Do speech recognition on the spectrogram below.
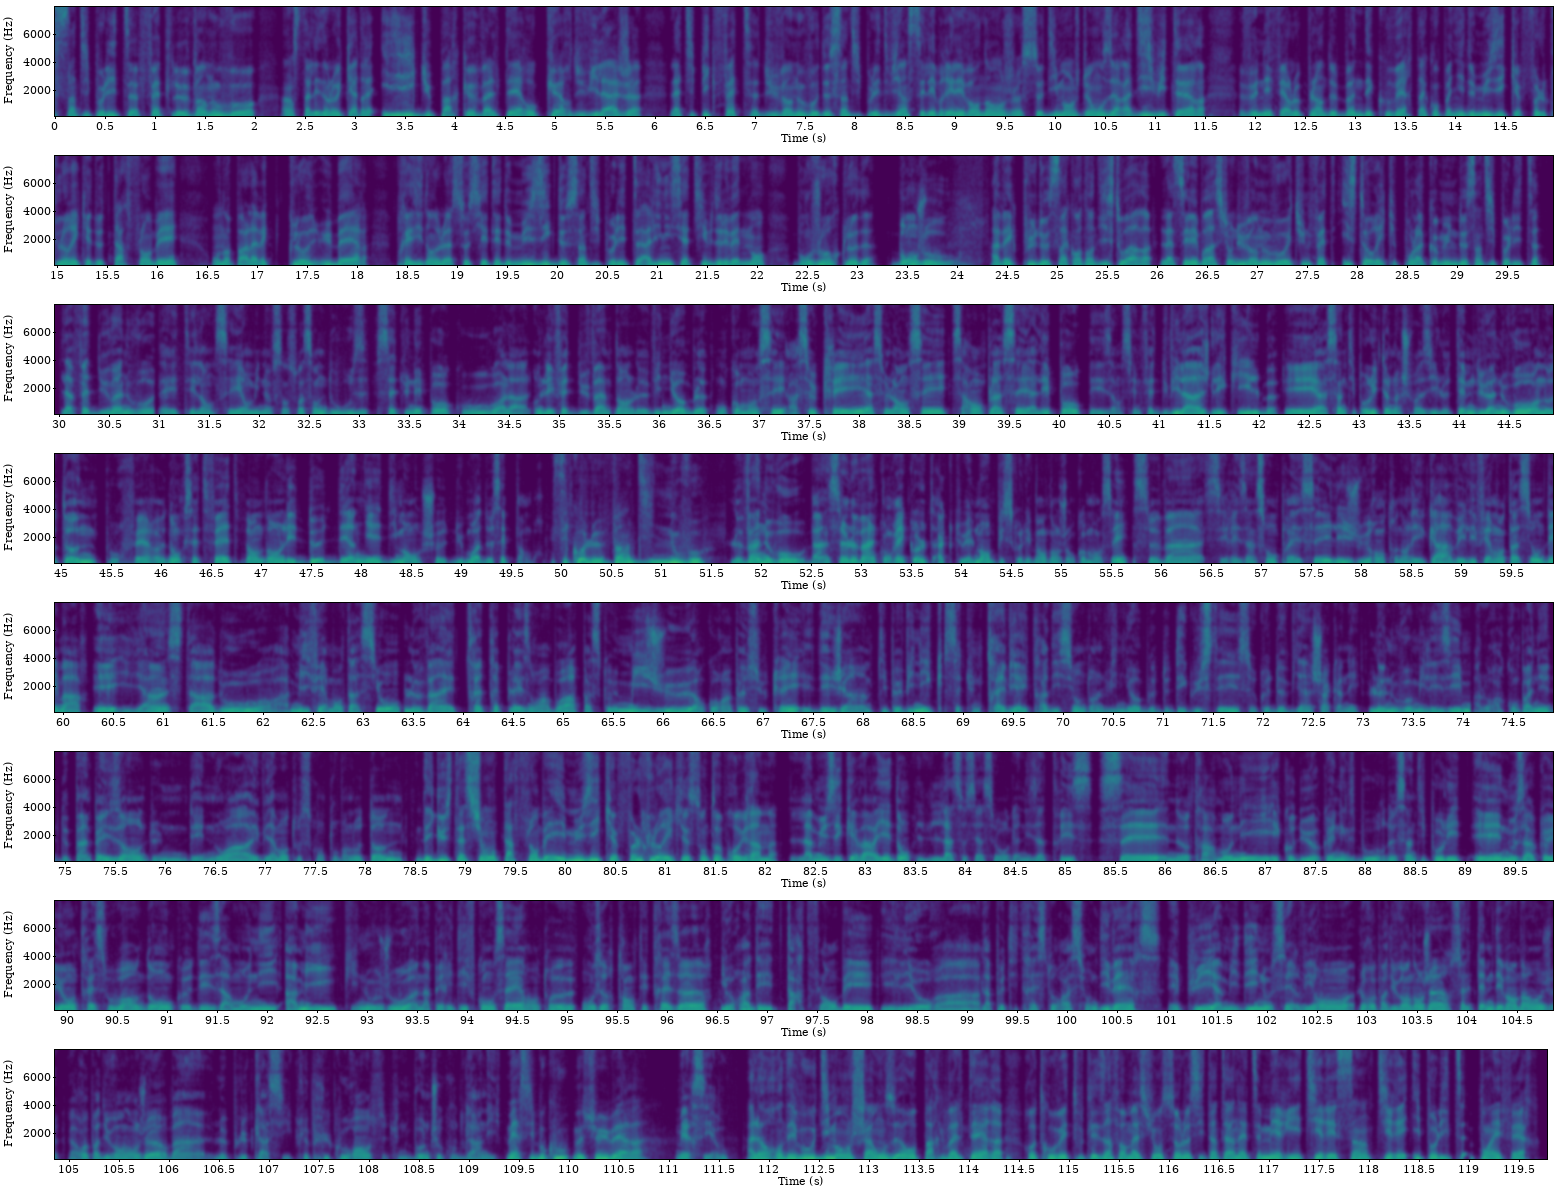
Saint-Hippolyte fête le vin nouveau. Installé dans le cadre idyllique du parc Walter au cœur du village, la typique fête du vin nouveau de Saint-Hippolyte vient célébrer les vendanges ce dimanche de 11h à 18h. Venez faire le plein de bonnes découvertes accompagnées de musique folklorique et de tartes flambées. On en parle avec Claude Hubert, président de la Société de musique de Saint-Hippolyte à l'initiative de l'événement. Bonjour Claude. Bonjour. Avec plus de 50 ans d'histoire, la célébration du vin nouveau est une fête historique pour la commune de Saint-Hippolyte. La fête du vin nouveau a été lancée en 1972. C'est une époque où, voilà, les fêtes du vin dans le vignoble ont commencé à se créer, à se lancer. Ça remplaçait à l'époque les anciennes fêtes du village, les kilbes. Et à Saint-Hippolyte, on a choisi le thème du vin nouveau en automne pour faire euh, donc cette fête pendant les deux derniers dimanches du mois de septembre. C'est quoi le vin dit nouveau? Le vin nouveau, ben c'est le vin qu'on récolte actuellement puisque les vendanges ont commencé. Ce vin, ses raisins sont pressés, les jus rentrent dans les caves et les fermentations démarrent. Et il y a un stade où, à mi-fermentation, le vin est très très plaisant à boire parce que mi-jus, encore un peu sucré et déjà un petit peu vinique. C'est une très vieille tradition dans le vignoble de déguster ce que devient chaque année le nouveau millésime. Alors accompagné de pain paysan, des noix, évidemment tout ce qu'on trouve en automne. Dégustation, tarte flambée et musique folklorique sont au programme. La musique est variée, donc l'association organisatrice, c'est notre harmonie, Éco du Königsbourg de Saint-Hippolyte, et nous accueillons très souvent donc des harmonies amies qui nous jouent un apéritif concert entre 11h30 et 13h. Il y aura des tartes flambées, il y aura la petite restauration diverse, et puis à midi nous servirons le repas du vendangeur, c'est le thème des vendanges. Un repas du vendangeur, ben le plus classique, le plus courant, c'est une bonne choucroute garnie. Merci beaucoup, monsieur Hubert. Merci à vous. Alors rendez-vous dimanche à 11h au Parc Walter. Retrouvez toutes les informations sur le site internet mairie-saint-hippolyte.fr.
